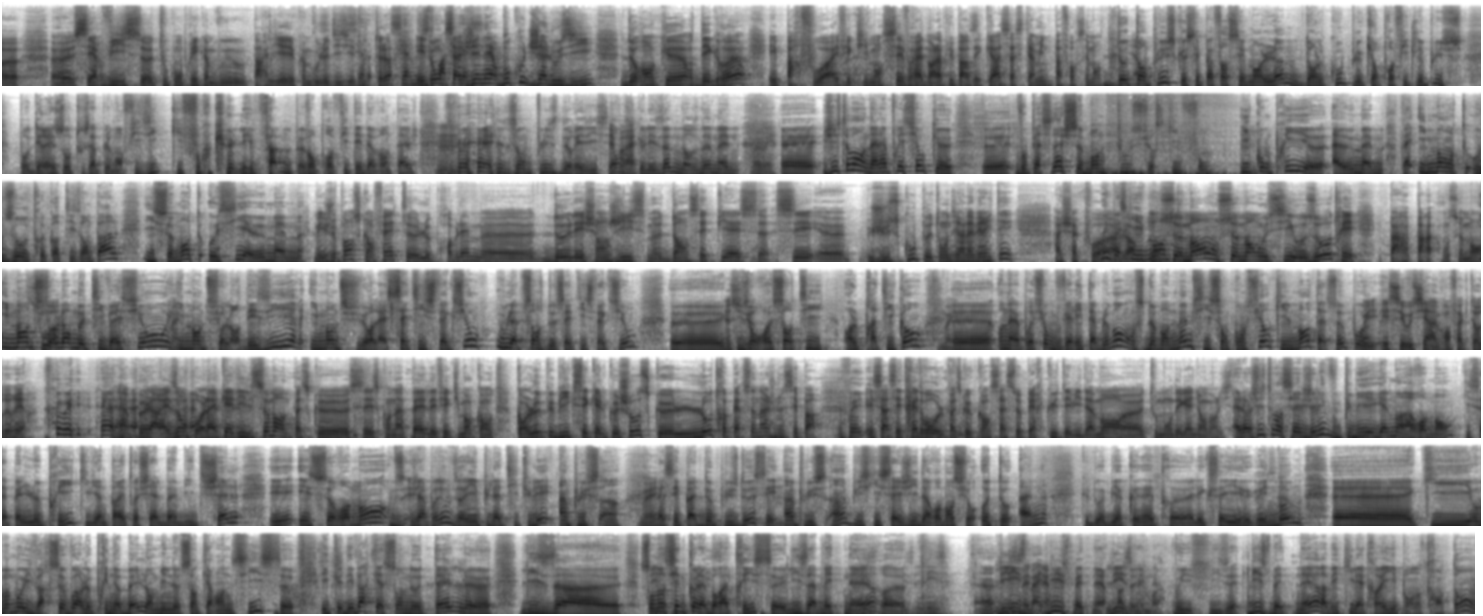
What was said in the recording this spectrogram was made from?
euh, service, tout compris comme vous parliez, comme vous le disiez tout à l'heure. Et donc ça génère beaucoup de jalousie, de rancœur, d'aigreur. Et parfois, effectivement, c'est vrai, dans la plupart des cas, ça se termine pas forcément. D'autant plus que c'est pas forcément l'homme dans le couple qui en profite le plus, pour des raisons tout simplement physiques, qui font que les femmes peuvent en profiter davantage. Mhm. Elles ont plus de résistance que les hommes dans ce domaine. Euh, justement, on a l'impression que euh, vos personnages se mentent tous sur ce qu'ils font y compris euh, à eux-mêmes. ils mentent aux autres quand ils en parlent, ils se mentent aussi à eux-mêmes. Mais je pense qu'en fait, le problème euh, de l'échangisme dans cette pièce, c'est euh, jusqu'où peut-on dire la vérité à chaque fois? Parce Alors, On se ment, on se ment aussi aux autres et par, on se ment. Ils mentent sur leur motivation, ils mentent sur leur désir, ils mentent sur la satisfaction ou l'absence de satisfaction qu'ils ont ressenti en le pratiquant. on a l'impression que véritablement, on se demande même s'ils sont conscients qu'ils mentent à ce point. Oui, et c'est aussi un grand facteur de rire. oui. C'est un peu la raison pour laquelle ils se mentent, parce que c'est ce qu'on appelle effectivement quand, quand le public sait quelque chose que l'autre personnage ne sait pas. Et ça, c'est très drôle, parce que quand ça se percute, évidemment, euh, tout le monde est gagnant dans l'histoire. Alors justement, Cyril Joly, vous publiez également un roman qui s'appelle Le Prix, qui vient de paraître chez Albin Mitchell. Et, et ce roman, j'ai l'impression que vous auriez pu l'intituler 1 plus 1. Là, c'est pas 2 plus 2, c'est 1 mm. plus 1, puisqu'il s'agit d'un roman sur Otto Hahn, que doit bien connaître euh, Alexei Greenbaum. Greenbaum, qui, au moment où il va recevoir le prix Nobel en 1946, et que débarque à son hôtel Lisa, son ancienne collaboratrice, Lisa Meitner. Lise. Hein Lise, Mettner. pardonnez-moi. Oui, Lise, Mettner, avec qui il a travaillé pendant 30 ans.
